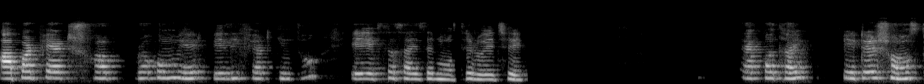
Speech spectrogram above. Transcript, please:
upper fat সব রকমের বেলি ফ্যাট কিন্তু এই এক্সারসাইজের মধ্যে রয়েছে। এক কথায় পেটের সমস্ত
